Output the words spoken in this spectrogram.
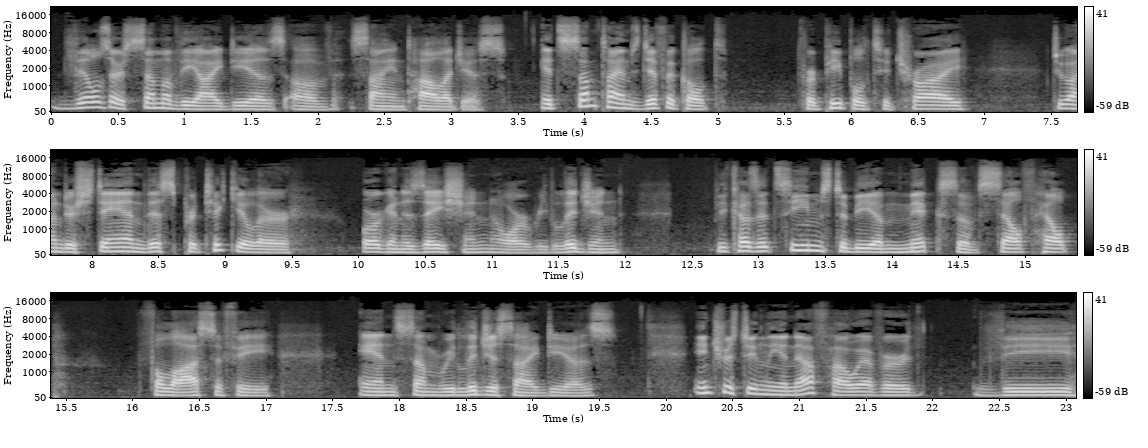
those are some of the ideas of Scientologists. It's sometimes difficult for people to try to understand this particular organization or religion because it seems to be a mix of self help philosophy and some religious ideas. Interestingly enough, however, the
